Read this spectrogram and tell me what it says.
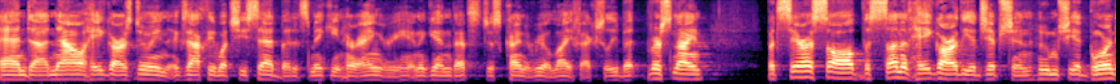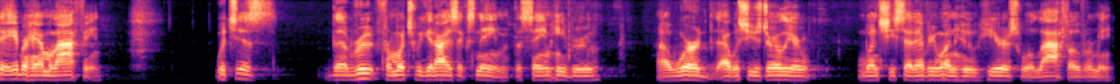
And uh, now Hagar's doing exactly what she said, but it's making her angry. And again, that's just kind of real life, actually. But verse 9 but Sarah saw the son of Hagar the Egyptian, whom she had borne to Abraham, laughing, which is the root from which we get Isaac's name, the same Hebrew uh, word that was used earlier when she said, Everyone who hears will laugh over me.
